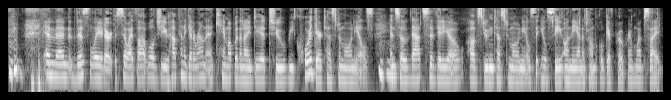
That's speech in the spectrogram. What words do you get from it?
and then this later. So I thought, well, gee, how can I get around that? I came up with an idea to record their testimonials. Mm-hmm. And so that's the video of student testimonials that you'll see on the Anatomical Gift Program website.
